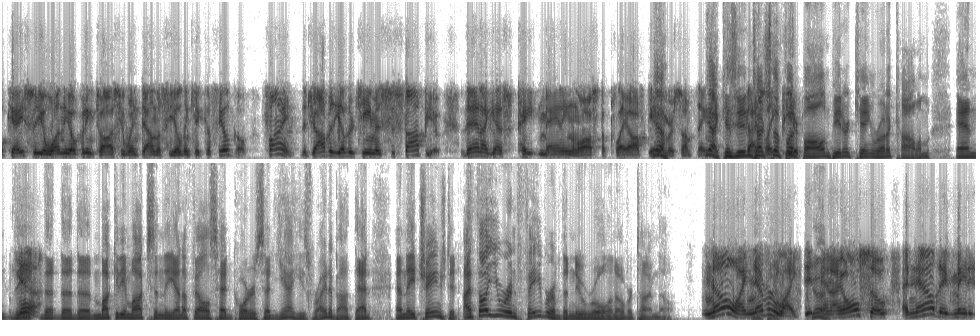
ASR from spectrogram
okay, so you won the opening toss, you went down the field and kicked a field goal. Fine. The job of the other team is to stop you. Then I guess Peyton Manning lost a playoff game or something. Yeah, because he didn't Guys touch like the Peter- football, and Peter King wrote a column, and the, Yeah. the, the, the muckety mucks in the NFL's headquarters said, yeah, he's right about that, and they changed it. I thought you were in favor of the new rule in overtime, though. No, I never liked it, Good. and I also and now they've made it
